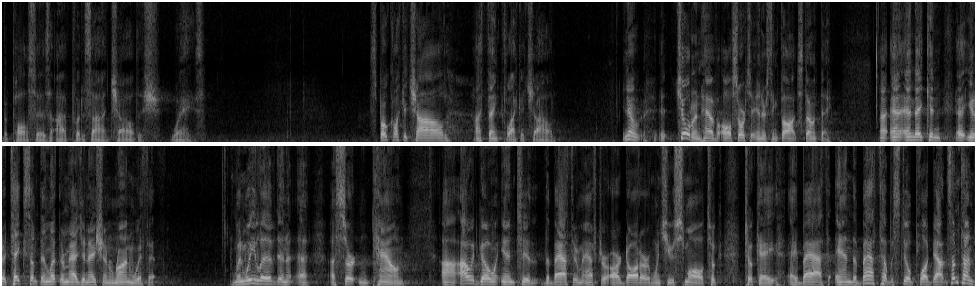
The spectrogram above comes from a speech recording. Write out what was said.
But Paul says, I've put aside childish ways. Spoke like a child, I think like a child. You know, children have all sorts of interesting thoughts, don't they? Uh, and, and, they can, uh, you know, take something let their imagination run with it. When we lived in a, a certain town, uh, I would go into the bathroom after our daughter, when she was small, took, took a, a bath, and the bathtub was still plugged out, and sometimes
